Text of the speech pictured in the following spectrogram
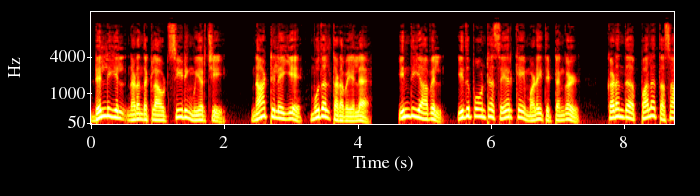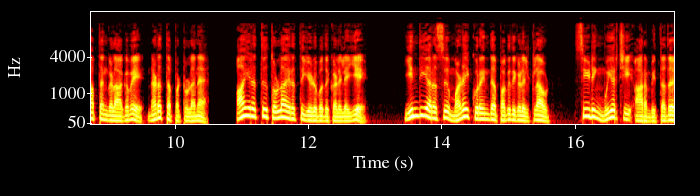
டெல்லியில் நடந்த கிளவுட் சீடிங் முயற்சி நாட்டிலேயே முதல் தடவையல்ல. இந்தியாவில் இதுபோன்ற செயற்கை மழை திட்டங்கள் கடந்த பல தசாப்தங்களாகவே நடத்தப்பட்டுள்ளன. ஆயிரத்து தொள்ளாயிரத்து எழுபதுகளிலேயே இந்திய அரசு மழை குறைந்த பகுதிகளில் கிளவுட் சீடிங் முயற்சி ஆரம்பித்தது.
